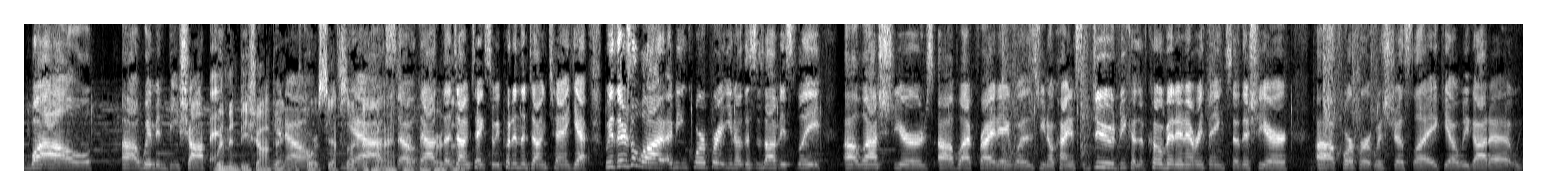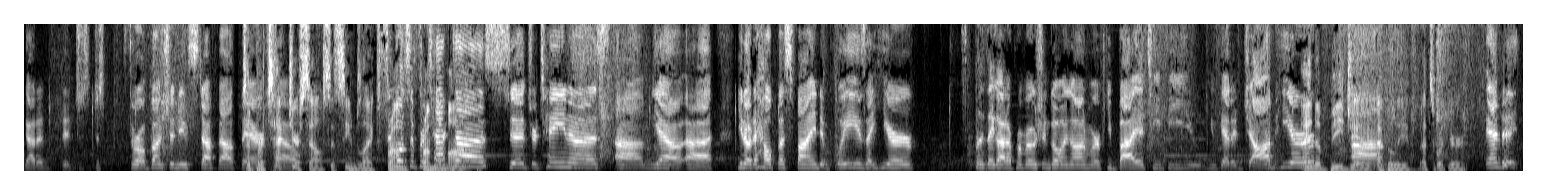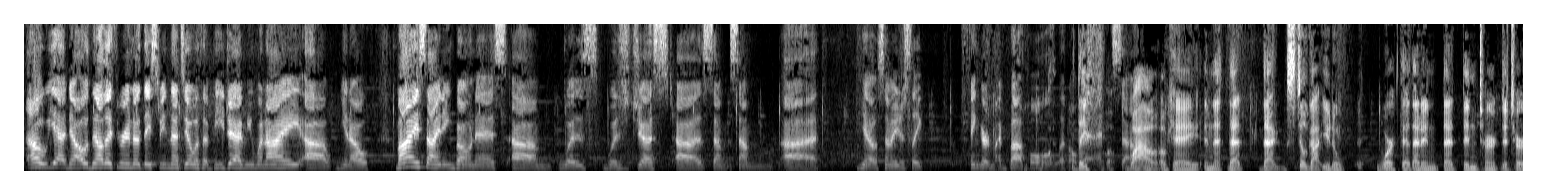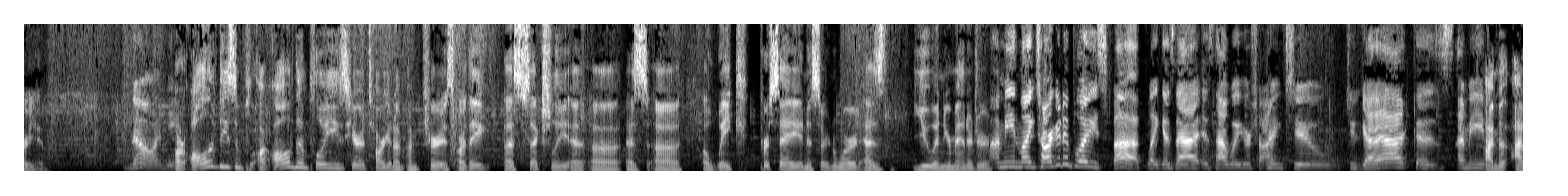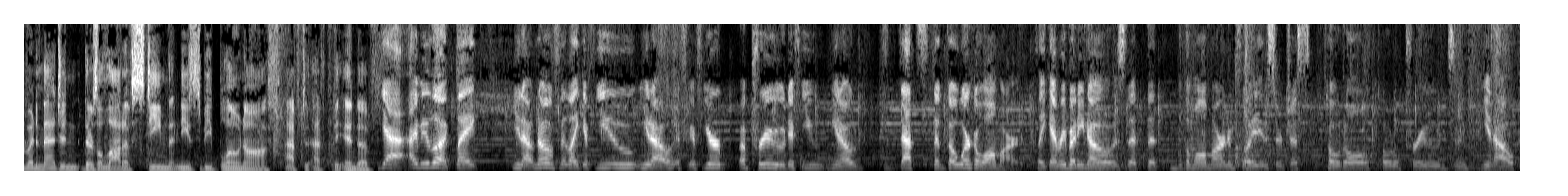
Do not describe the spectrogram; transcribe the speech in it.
while uh, women be shopping. Women be shopping, you know, of course. Yes, yeah. I've, I've so I've that the that. dunk tank. So we put in the dunk tank. Yeah, we, there's a lot. I mean, corporate. You know, this is obviously uh, last year's uh, Black Friday was you know kind of subdued because of COVID and everything. So this year, uh, corporate was just like, yo, we gotta, we gotta just just throw a bunch of new stuff out there to protect so. yourselves. It seems like from well, to from the protect mob. us, to entertain us, um, yeah, uh, you know, to help us find employees. I hear they got a promotion going on where if you buy a TV, you you get a job here and a BJ, I Um, believe that's what you're. and uh, oh yeah, now now they threw in a, they sweetened that deal with a BJ. I mean, when I uh, you know my signing bonus um, was was just uh, some some uh, you know somebody just like fingered my butthole a little They bit. so. wow okay, and that that that still got you to work there. That didn't that didn't turn deter you. No, I mean, Are all of these empl- are all of the employees here at Target? I'm, I'm curious. Are they uh, sexually uh, uh, as uh, awake per se in a certain word as you and your manager? I mean, like Target employees fuck. Like, is that is that what you're trying to to get at? Because I mean, I'm, I would imagine there's a lot of steam that needs to be blown off after after the end of. yeah. I mean, look, like you know, no, if like if you you know if if you're a prude, if you you know. That's the go work at Walmart. Like everybody knows that that the Walmart employees are just total total prudes and you know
